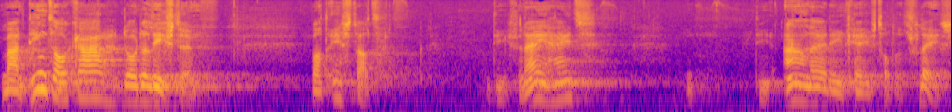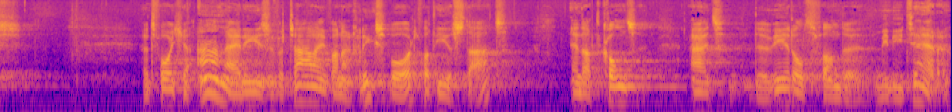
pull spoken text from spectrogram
maar dient elkaar door de liefde. Wat is dat? Die vrijheid die aanleiding geeft tot het vlees. Het woordje aanleiding is een vertaling van een Grieks woord wat hier staat. En dat komt uit de wereld van de militairen.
